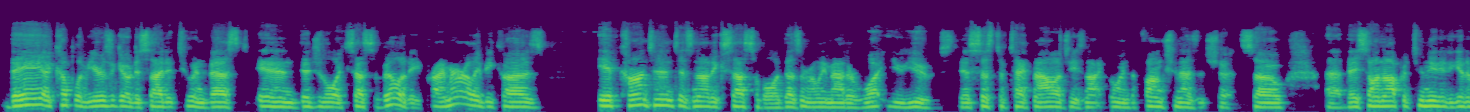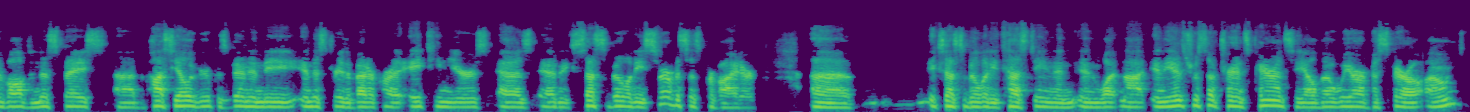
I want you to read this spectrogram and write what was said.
They a couple of years ago decided to invest in digital accessibility, primarily because if content is not accessible, it doesn't really matter what you use. The assistive technology is not going to function as it should. So uh, they saw an opportunity to get involved in this space. Uh, the Paciello Group has been in the industry the better part of 18 years as an accessibility services provider. Uh, accessibility testing and, and whatnot. In the interest of transparency, although we are Vispero owned,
